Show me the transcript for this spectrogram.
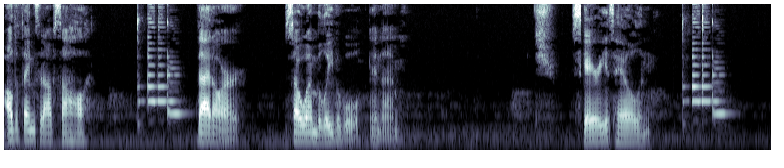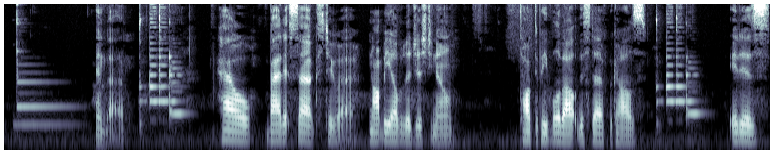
all the things that I've saw that are so unbelievable and um, scary as hell and and uh, how bad it sucks to uh, not be able to just, you know, talk to people about this stuff because it is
